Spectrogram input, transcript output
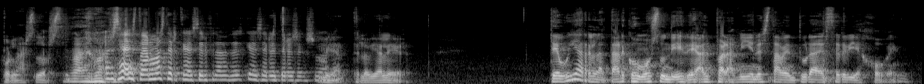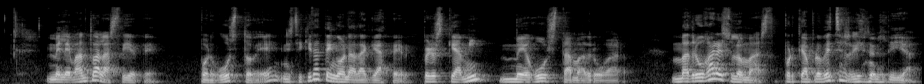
Por las dos. Además. O sea, estar más cerca de ser francés que de ser heterosexual. Mira, te lo voy a leer. Te voy a relatar cómo es un día ideal para mí en esta aventura de ser viejo joven. Me levanto a las 7. Por gusto, ¿eh? Ni siquiera tengo nada que hacer. Pero es que a mí me gusta madrugar. Madrugar es lo más, porque aprovechas bien el día.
